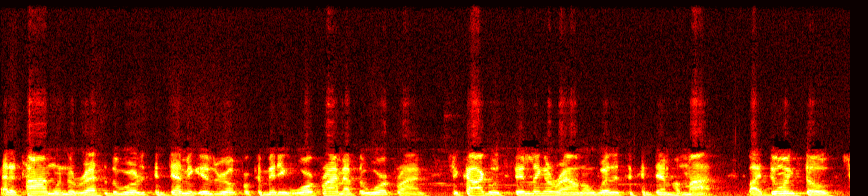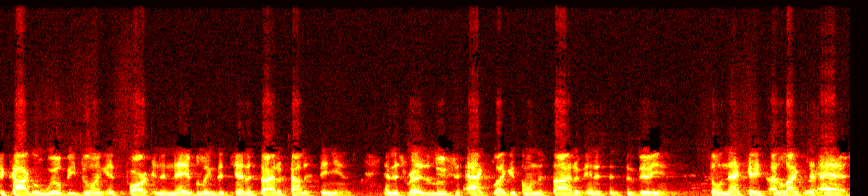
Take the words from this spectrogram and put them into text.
At a time when the rest of the world is condemning Israel for committing war crime after war crime, Chicago is fiddling around on whether to condemn Hamas. By doing so, Chicago will be doing its part in enabling the genocide of Palestinians. And this resolution acts like it's on the side of innocent civilians. So in that case, I'd like to add,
